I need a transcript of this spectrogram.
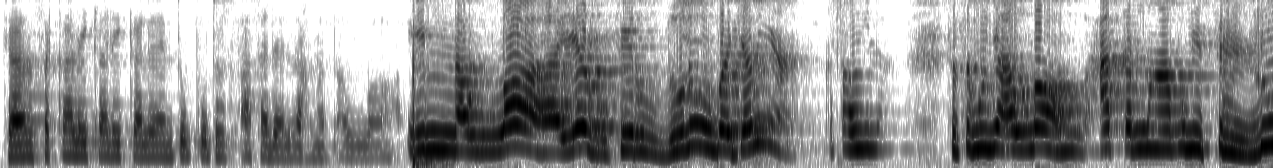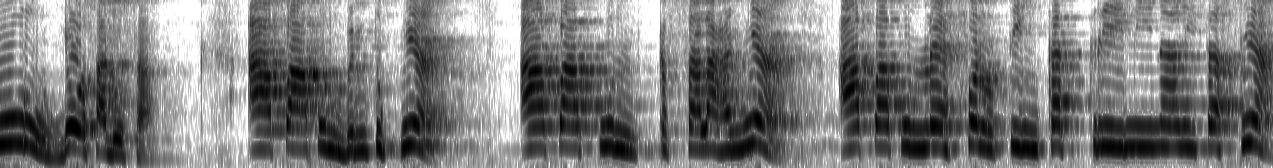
Jangan sekali-kali kalian itu putus asa dari rahmat Allah. Inna Allah yaghfiru dzunuba jami'a. Ketahuilah. Sesungguhnya Allah akan mengampuni seluruh dosa-dosa. Apa pun bentuknya, apa pun kesalahannya, apa pun level tingkat kriminalitasnya,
